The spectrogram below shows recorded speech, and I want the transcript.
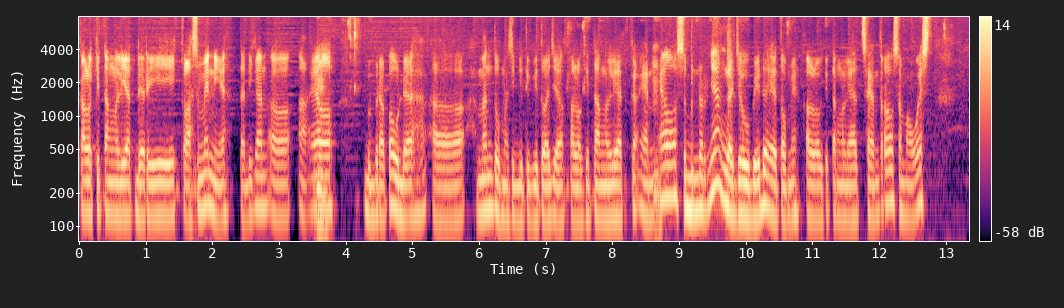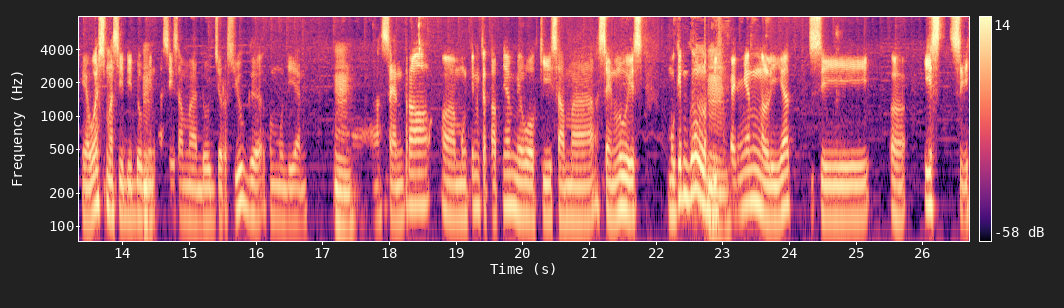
kalau kita ngelihat dari klasemen ya. Tadi kan uh, eh, AL hmm beberapa udah uh, aman tuh masih gitu-gitu aja. Kalau kita ngelihat ke NL hmm. sebenarnya nggak jauh beda ya Tom ya. Kalau kita ngelihat Central sama West, ya West masih didominasi hmm. sama Dodgers juga. Kemudian hmm. uh, Central uh, mungkin ketatnya Milwaukee sama St. Louis. Mungkin gue lebih hmm. pengen ngelihat si uh, East sih,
